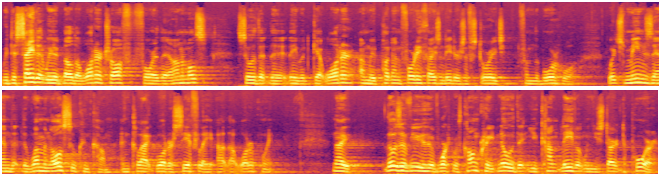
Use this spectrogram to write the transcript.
we decided we would build a water trough for the animals so that the, they would get water, and we put in 40,000 litres of storage from the borehole, which means then that the women also can come and collect water safely at that water point. Now, those of you who have worked with concrete know that you can't leave it when you start to pour.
